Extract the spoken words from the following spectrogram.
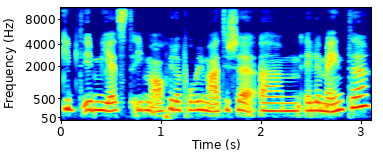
gibt eben jetzt eben auch wieder problematische ähm, Elemente.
